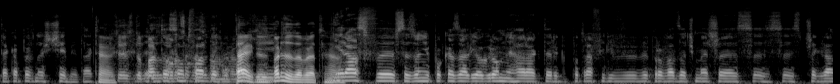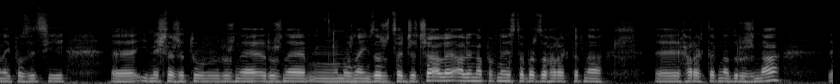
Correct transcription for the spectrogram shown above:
taka pewność siebie, tak? Tak. To jest To bardzo są dobra twarde chłopaki. tak, to jest bardzo dobra cena. Nieraz w, w sezonie pokazali ogromny charakter, potrafili wy, wyprowadzać mecze z, z, z przegranej pozycji e, i myślę, że tu różne, różne mm, można im zarzucać rzeczy, ale, ale na pewno jest to bardzo charakterna, e, charakterna drużyna. E,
